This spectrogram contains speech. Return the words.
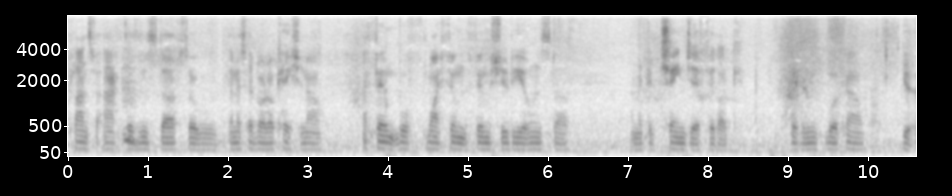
plans for actors and stuff. So then I said well location now. I film with my film the film studio and stuff, and I could change it if it like doesn't work out. Yeah.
